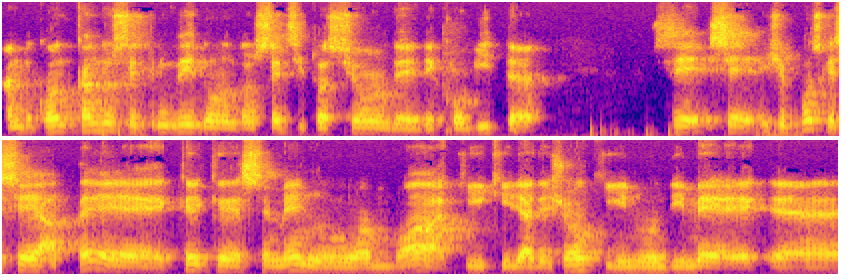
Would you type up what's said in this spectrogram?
Quand, on s'est trouvé dans, cette situation de, Covid, c'est, je pense que c'est après quelques semaines ou un mois qu'il, y a des gens qui nous ont dit Mais euh,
